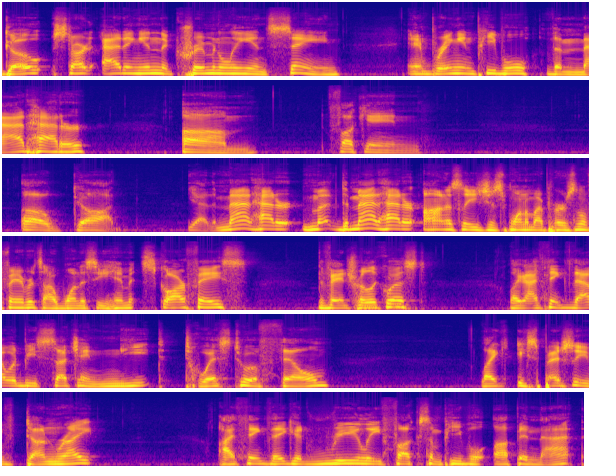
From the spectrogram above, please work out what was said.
go start adding in the criminally insane and bring in people the Mad Hatter, um, fucking, oh god, yeah, the Mad Hatter. The Mad Hatter, honestly, is just one of my personal favorites. I want to see him. Scarface, the ventriloquist. Mm-hmm. Like, I think that would be such a neat twist to a film. Like, especially if done right. I think they could really fuck some people up in that.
